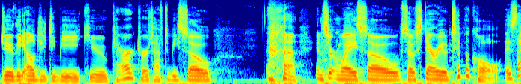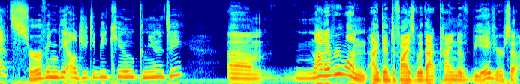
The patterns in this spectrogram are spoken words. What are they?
do the LGBTQ characters have to be so, in a certain way, so so stereotypical? Is that serving the LGBTQ community? Um, not everyone identifies with that kind of behavior. So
